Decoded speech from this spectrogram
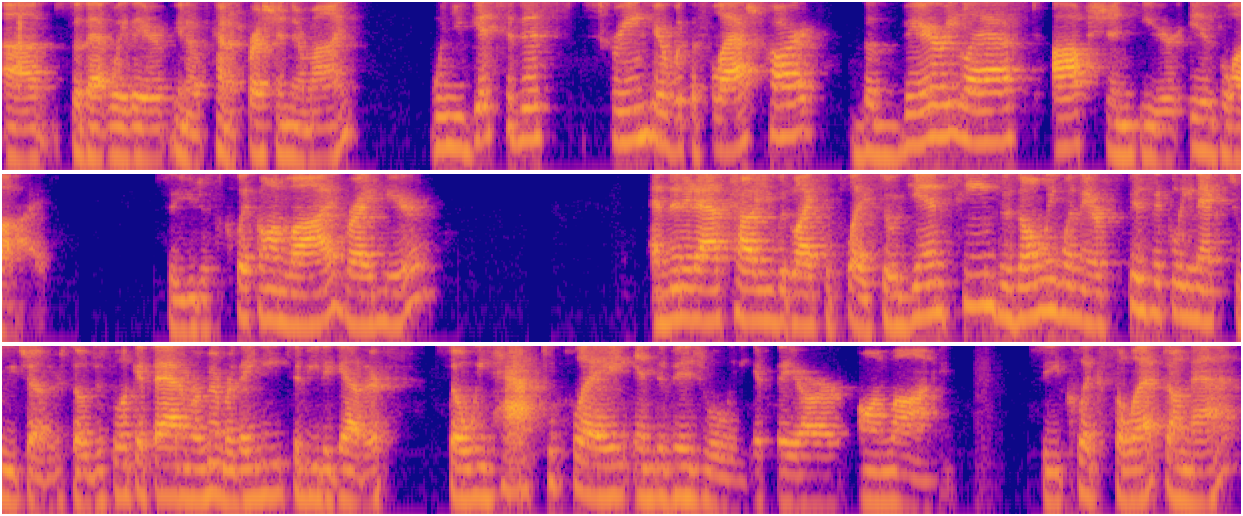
Uh, so that way they're, you know, it's kind of fresh in their minds. When you get to this screen here with the flashcard, the very last option here is live. So you just click on live right here. And then it asks how you would like to play. So again, teams is only when they're physically next to each other. So just look at that and remember they need to be together. So we have to play individually if they are online. So you click select on that.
